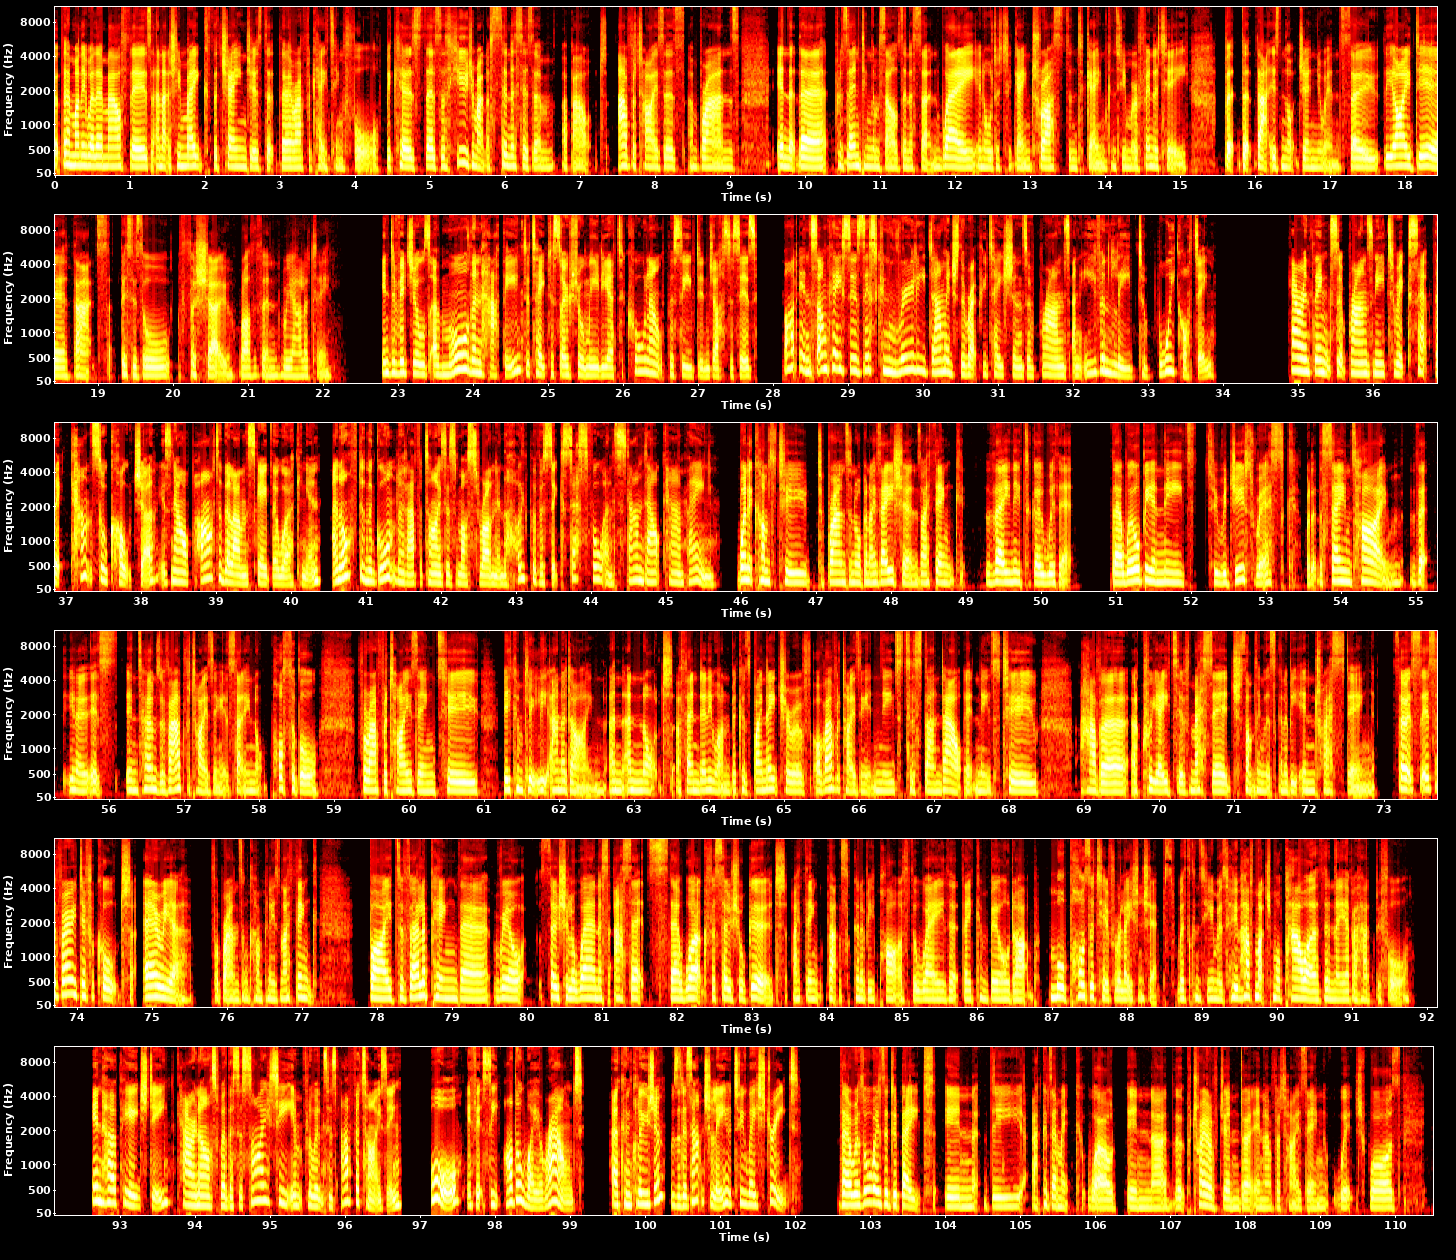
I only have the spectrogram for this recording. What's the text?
put their money where their mouth is and actually make the changes that they're advocating for because there's a huge amount of cynicism about advertisers and brands in that they're presenting themselves in a certain way in order to gain trust and to gain consumer affinity but that that is not genuine. So the idea that this is all for show rather than reality. Individuals are more than happy to take to social media to call out perceived injustices but in some cases, this can really damage the reputations of brands and even lead to boycotting. Karen thinks that brands need to accept that cancel culture is now a part of the landscape they're working in, and often the gauntlet advertisers must run in the hope of a successful and standout campaign. When it comes to, to brands and organisations, I think they need to go with it. There will be a need to reduce risk, but at the same time, that you know, it's in terms of advertising, it's certainly not possible for advertising to be completely anodyne and, and not offend anyone because by nature of, of advertising, it needs to stand out. It needs to have a, a creative message, something that's going to be interesting. So it's it's a very difficult area for brands and companies. And I think by developing their real social awareness assets, their work for social good, I think that's going to be part of the way that they can build up more positive relationships with consumers who have much more power than they ever had before. In her PhD, Karen asked whether society influences advertising or if it's the other way around. Her conclusion was that it's actually a two way street there was always a debate in the academic world in uh, the portrayal of gender in advertising, which was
